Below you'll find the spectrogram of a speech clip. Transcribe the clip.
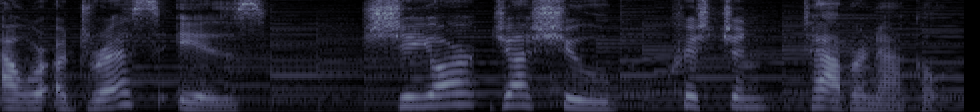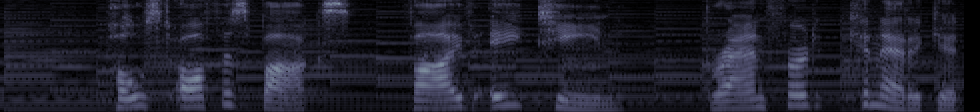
Our address is Shear Jashub Christian Tabernacle, Post Office Box 518, Branford, Connecticut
